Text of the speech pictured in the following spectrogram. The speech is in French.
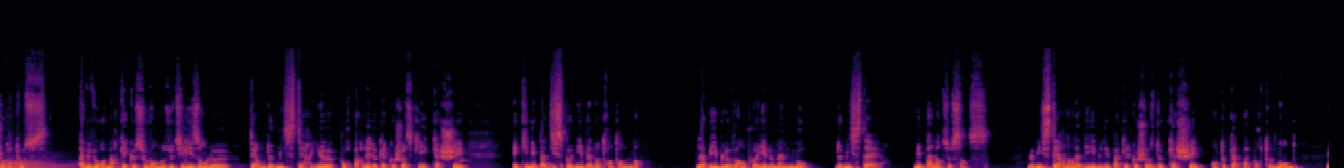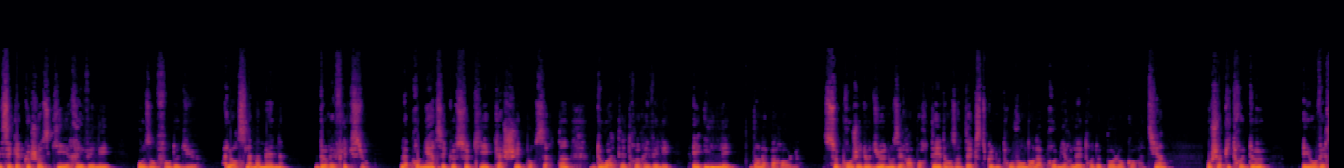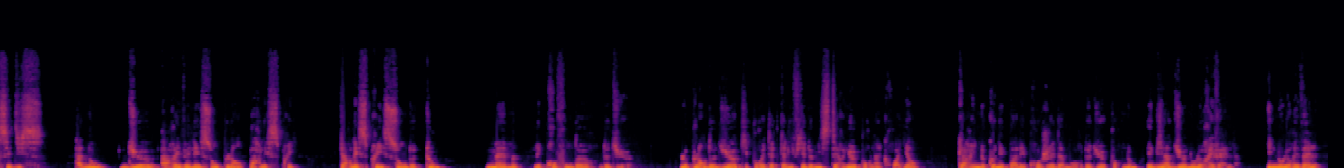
Bonjour à tous. Avez-vous remarqué que souvent nous utilisons le terme de mystérieux pour parler de quelque chose qui est caché et qui n'est pas disponible à notre entendement? La Bible va employer le même mot, de mystère, mais pas dans ce sens. Le mystère dans la Bible n'est pas quelque chose de caché, en tout cas pas pour tout le monde, mais c'est quelque chose qui est révélé aux enfants de Dieu. Alors cela m'amène deux réflexions. La première, c'est que ce qui est caché pour certains doit être révélé, et il l'est dans la parole. Ce projet de Dieu nous est rapporté dans un texte que nous trouvons dans la première lettre de Paul aux Corinthiens, au chapitre 2 et au verset 10. À nous, Dieu a révélé son plan par l'Esprit, car l'Esprit sonde tout, même les profondeurs de Dieu. Le plan de Dieu, qui pourrait être qualifié de mystérieux pour l'incroyant, car il ne connaît pas les projets d'amour de Dieu pour nous, eh bien Dieu nous le révèle. Il nous le révèle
